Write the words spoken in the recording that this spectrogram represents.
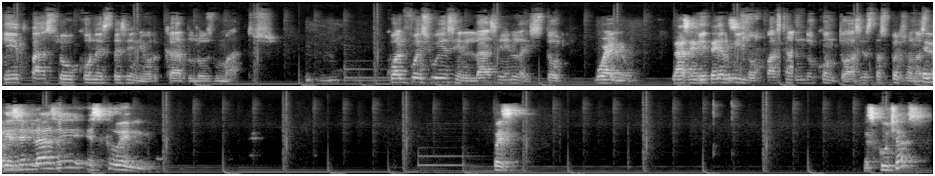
¿qué pasó con este señor Carlos Matos? ¿Cuál fue su desenlace en la historia? Bueno, la sentencia. ¿Qué terminó pasando con todas estas personas? El desenlace es cruel. Pues ¿Me escuchas?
